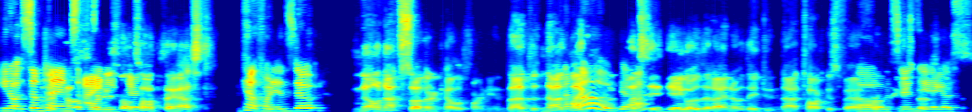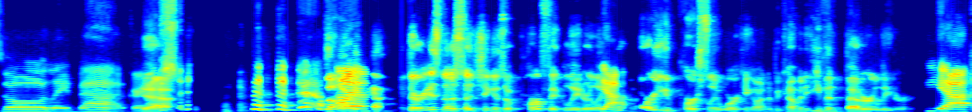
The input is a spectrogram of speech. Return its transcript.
you know, sometimes I need don't to talk fast. Californians don't. No, not Southern California. Not not like oh, yeah? San Diego that I know. They do not talk as fast. Oh, San Diego's so laid back, right? Yeah. so, um, there is no such thing as a perfect leader. Like, yeah. what are you personally working on to become an even better leader? Yeah.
